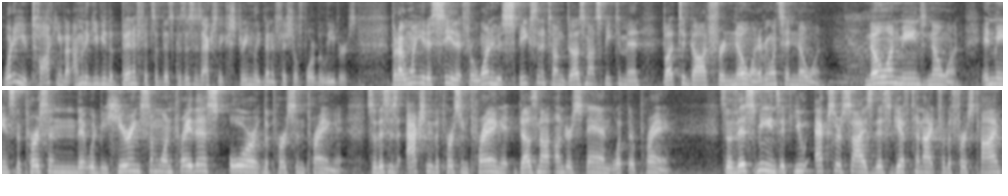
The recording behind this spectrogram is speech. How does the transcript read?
What are you talking about? I'm going to give you the benefits of this because this is actually extremely beneficial for believers. But I want you to see that for one who speaks in a tongue does not speak to men, but to God for no one. Everyone said no one. No one means no one. It means the person that would be hearing someone pray this or the person praying it. So this is actually the person praying it does not understand what they're praying. So this means if you exercise this gift tonight for the first time,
